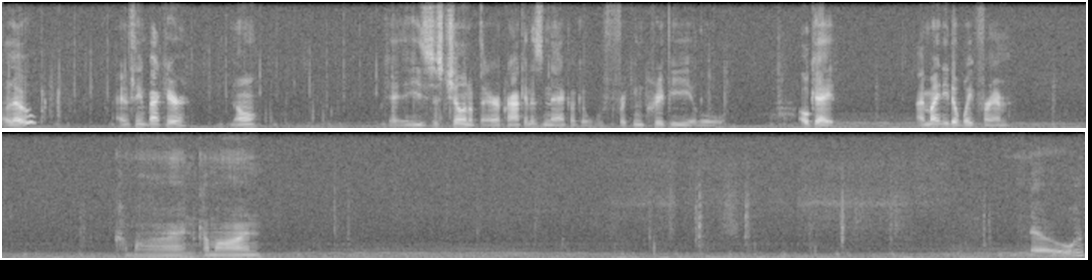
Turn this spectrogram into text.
Hello? Anything back here? No? Okay, he's just chilling up there, cracking his neck like a freaking creepy little... Okay. I might need to wait for him. Come on, come on. No.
